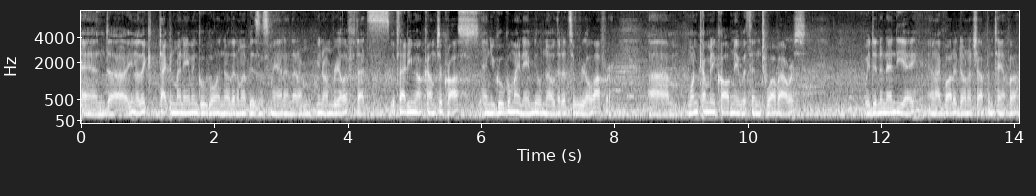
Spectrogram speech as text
And uh, you know, they can type in my name in Google and know that I'm a businessman and that I'm, you know, I'm real. If that's if that email comes across and you Google my name, you'll know that it's a real offer. Um, one company called me within 12 hours. We did an NDA, and I bought a donut shop in Tampa.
